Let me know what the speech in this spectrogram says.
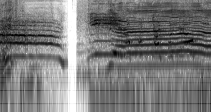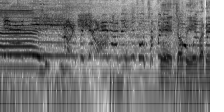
เฮ้ยเย้เป็นยังไงล่ะในที่สุดฉันเดชเจ้าเบมาเด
